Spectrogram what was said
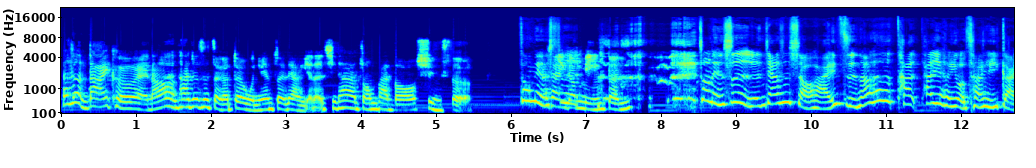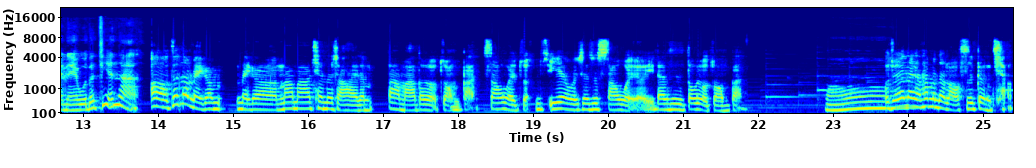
但是很大一颗哎，然后她就是整个队伍里面最亮眼的，其他的装扮都逊色。重点是像一个明灯。重点是人家是小孩子，然后他他他也很有参与感哎，我的天哪！哦，真的每个每个妈妈牵着小孩的爸妈都有装扮，稍微装也有一些是稍微而已，但是都有装扮。哦，我觉得那个他们的老师更强。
